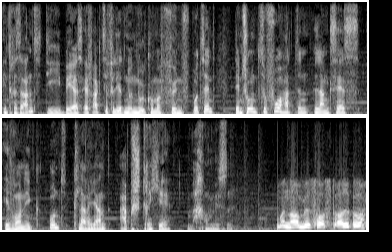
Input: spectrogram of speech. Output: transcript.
Interessant, die BASF-Aktie verliert nur 0,5 Prozent, denn schon zuvor hatten Lanxess, Evonik und Clariant Abstriche machen müssen. Mein Name ist Horst Alber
